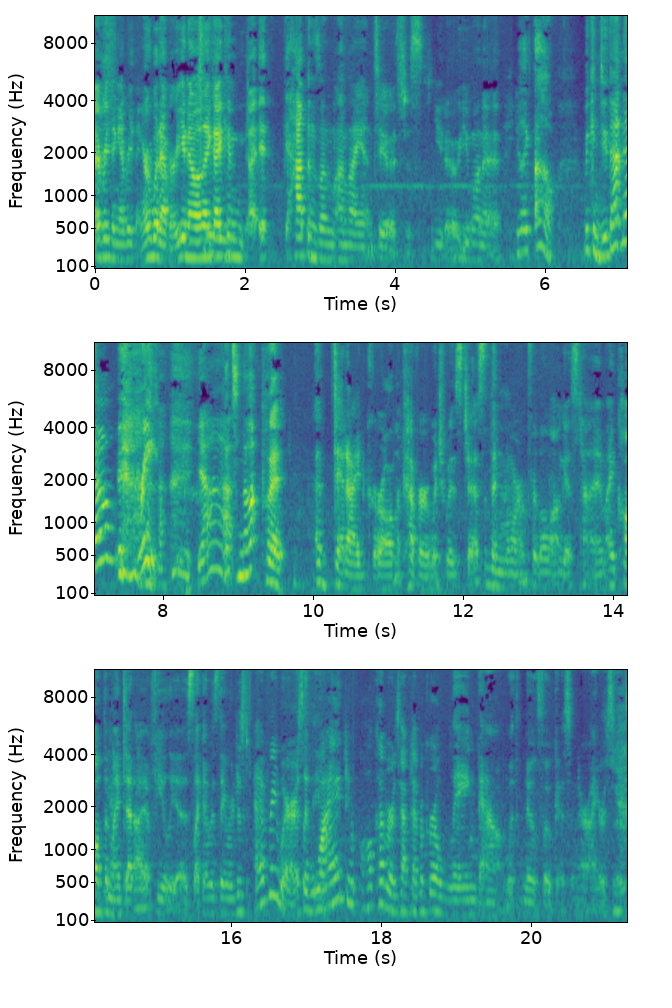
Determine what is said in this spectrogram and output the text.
everything, everything, or whatever. You know, like I can. Uh, it happens on on my end too. It's just you know, you want to. You're like, oh, we can do that now. Great. yeah. Let's not put a dead-eyed girl on the cover, which was just the norm for the longest time. I called them my dead-eye Ophelias. Like I was, they were just everywhere. It's like, why do all covers have to have a girl laying down with no focus in her irises?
